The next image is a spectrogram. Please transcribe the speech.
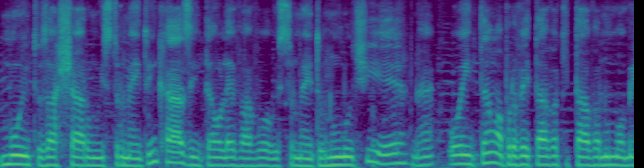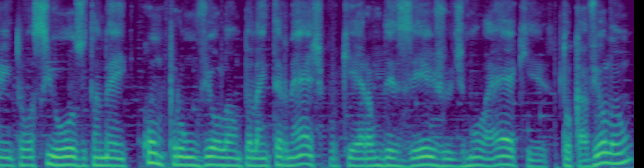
muitos acharam um instrumento em casa, então levava o instrumento num luthier, né? Ou então aproveitava que estava no momento ocioso também, comprou um violão pela internet, porque era um desejo de moleque tocar violão.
